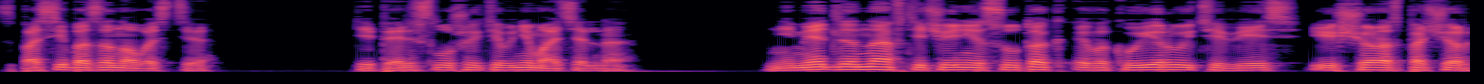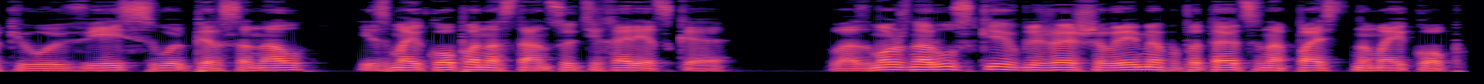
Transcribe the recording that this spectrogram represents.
Спасибо за новости. Теперь слушайте внимательно. Немедленно в течение суток эвакуируйте весь, еще раз подчеркиваю, весь свой персонал из Майкопа на станцию Тихорецкая. Возможно, русские в ближайшее время попытаются напасть на Майкоп.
